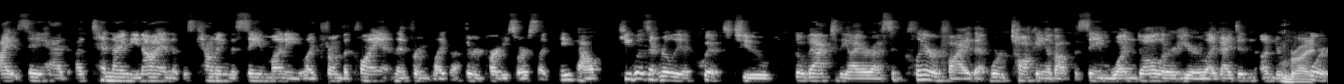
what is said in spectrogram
I say had a 1099 that was counting the same money, like from the client and then from like a third party source like PayPal. He wasn't really equipped to go back to the IRS and clarify that we're talking about the same $1 here, like I didn't underreport. Right.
